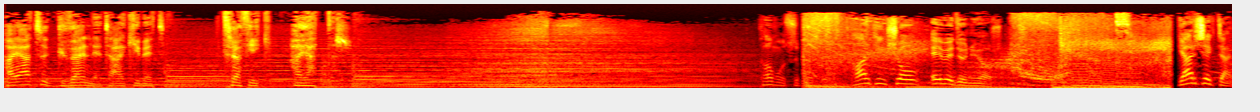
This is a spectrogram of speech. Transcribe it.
Hayatı güvenle takip et. Trafik hayattır. Kamu spotu. Parking Show eve dönüyor. Gerçekten.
